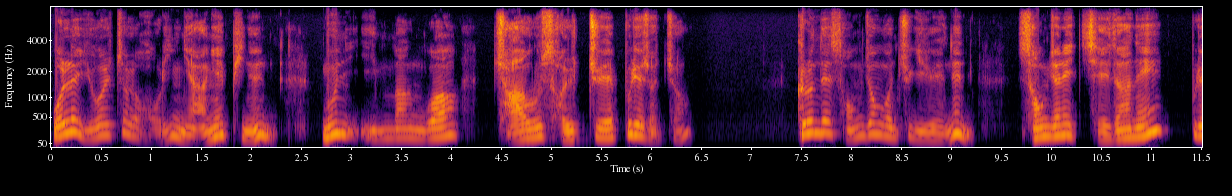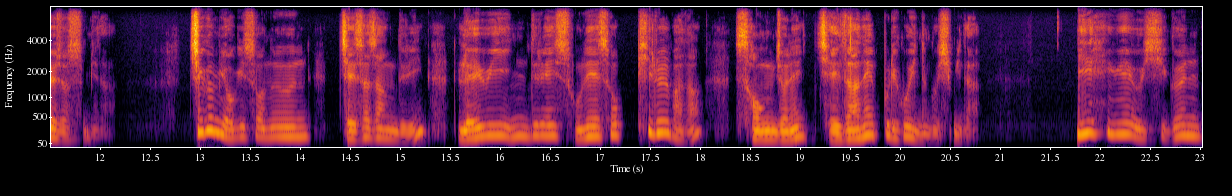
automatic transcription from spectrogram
원래 6월절 어린 양의 피는 문 임방과 좌우 설주에 뿌려졌죠. 그런데 성전 건축 이후에는 성전의 재단에 뿌려졌습니다. 지금 여기서는 제사장들이 레위인들의 손에서 피를 받아 성전의 재단에 뿌리고 있는 것입니다. 이 행위의 의식은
